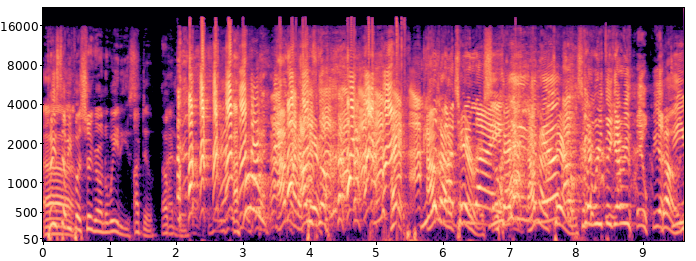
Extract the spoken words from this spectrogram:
Please tell me Uh, you put sugar on the Wheaties. I do. Okay. I do. I, am not a terrorist. hey, I'm not a terrorist. Okay, I'm not a I'm terrorist. gonna rethink everything. We have No, to You do.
